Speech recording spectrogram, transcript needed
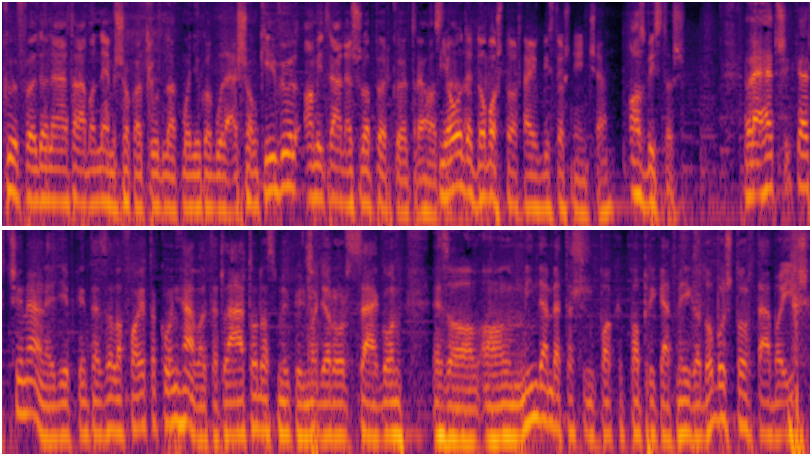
külföldön általában nem sokat tudnak mondjuk a guláson kívül, amit ráadásul a pörköltre használnak. Jó, de dobostortájuk biztos nincsen. Az biztos. Lehet sikert csinálni egyébként ezzel a fajta konyhával? Tehát látod azt mondjuk, hogy Magyarországon ez a, a mindenbe teszünk paprikát, még a dobostortába is,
